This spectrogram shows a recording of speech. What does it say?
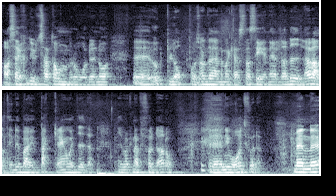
ja, särskilt utsatta områden och eh, upplopp och sånt där när man kastar sten, eldar bilar och allting. Det var ju Backa en gång i tiden. Ni var knappt födda då. Eh, ni var inte födda. Men eh,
